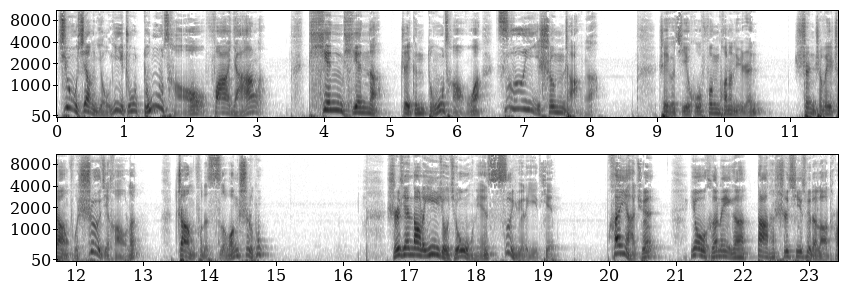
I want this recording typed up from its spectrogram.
就像有一株毒草发芽了，天天呢，这根毒草啊恣意生长啊。这个几乎疯狂的女人，甚至为丈夫设计好了丈夫的死亡事故。时间到了一九九五年四月的一天，潘雅娟。又和那个大她十七岁的老头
